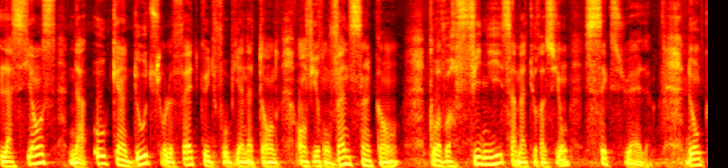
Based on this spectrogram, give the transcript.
la science n'a aucun doute sur le fait qu'il faut bien attendre environ 25 ans pour avoir fini sa maturation sexuelle. Donc,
